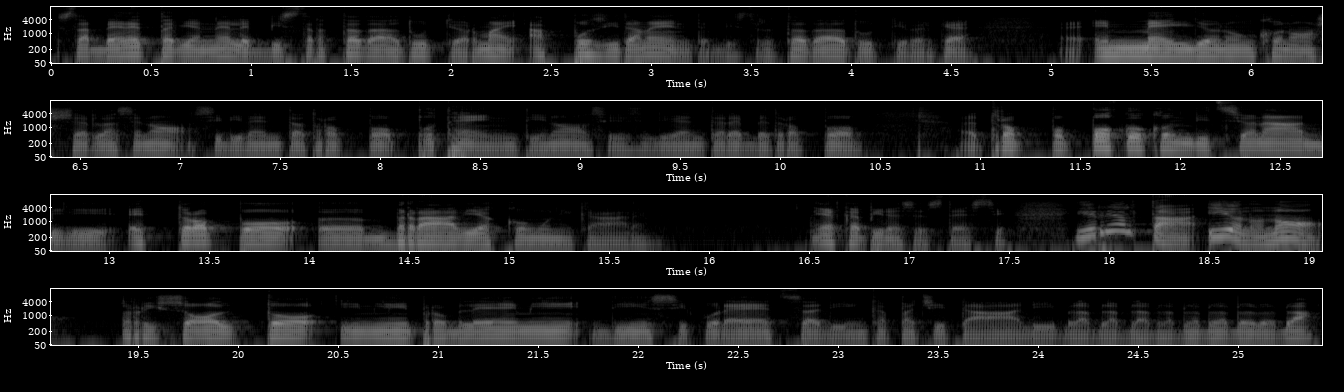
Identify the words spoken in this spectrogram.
Sta benedetta PNL bistrattata da tutti, ormai appositamente bistrattata da tutti perché eh, è meglio non conoscerla, se no si diventa troppo potenti, no? si, si, diventerebbe troppo, eh, troppo, poco condizionabili e troppo eh, bravi a comunicare e a capire se stessi. In realtà io non ho risolto i miei problemi di insicurezza, di incapacità, di bla bla bla bla bla bla bla bla, bla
